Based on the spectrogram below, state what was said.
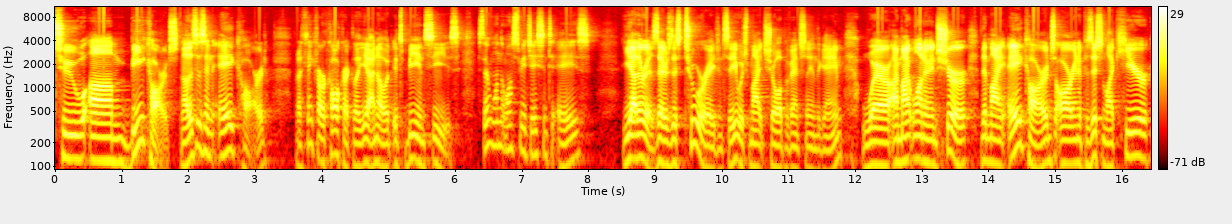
to um, B cards. Now this is an A card, but I think if I recall correctly, yeah, no, it's B and C's. Is there one that wants to be adjacent to A's? Yeah, there is. There's this tour agency, which might show up eventually in the game, where I might want to ensure that my A cards are in a position like here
